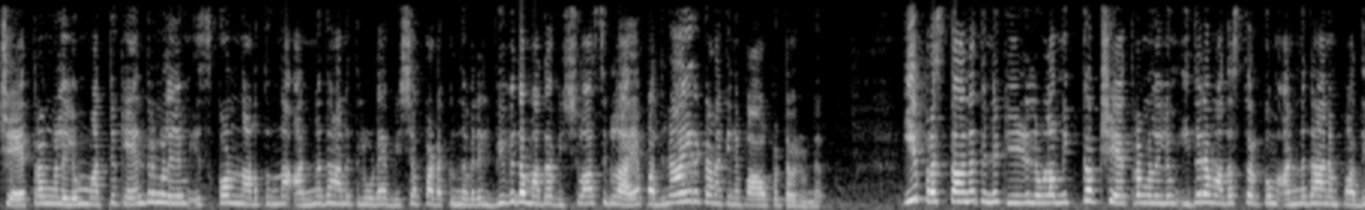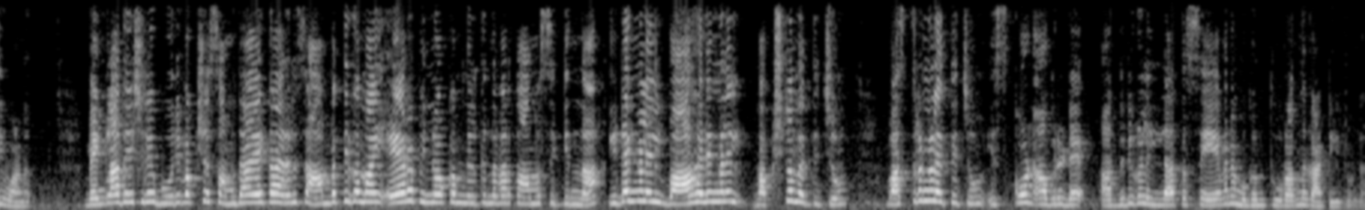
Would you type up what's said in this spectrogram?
ക്ഷേത്രങ്ങളിലും മറ്റു കേന്ദ്രങ്ങളിലും ഇസ്കോൺ നടത്തുന്ന അന്നദാനത്തിലൂടെ വിശപ്പടക്കുന്നവരിൽ വിവിധ മതവിശ്വാസികളായ പതിനായിരക്കണക്കിന് പാവപ്പെട്ടവരുണ്ട്. ഈ പ്രസ്ഥാനത്തിന്റെ കീഴിലുള്ള മിക്ക ക്ഷേത്രങ്ങളിലും ഇതര മതസ്ഥർക്കും അന്നദാനം പതിവാണ്. ബംഗ്ലാദേശിലെ ഭൂരിപക്ഷ സമുദായക്കാരിൽ സാമ്പത്തികമായി ഏറെ പിന്നോക്കം നിൽക്കുന്നവർ താമസിക്കുന്ന ഇടങ്ങളിൽ വാഹനങ്ങളിൽ ഭക്ഷണം എത്തിച്ചും വസ്ത്രങ്ങൾ എത്തിച്ചും ഇസ്കോൺ അവരുടെ അതിരുകളില്ലാത്ത സേവന മുഖം തുറന്നു കാട്ടിയിട്ടുണ്ട്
